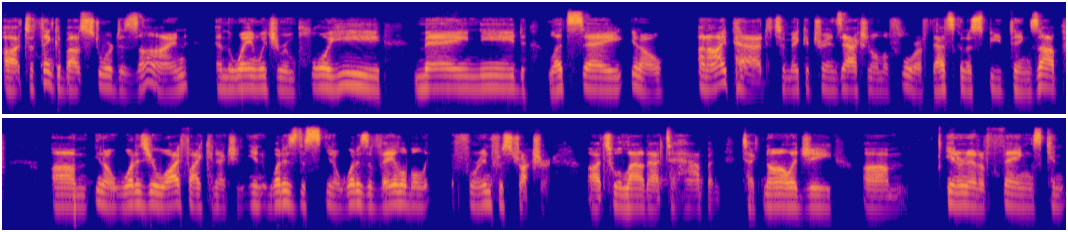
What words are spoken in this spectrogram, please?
uh, to think about store design and the way in which your employee may need, let's say, you know, an iPad to make a transaction on the floor. If that's going to speed things up, um, you know, what is your Wi-Fi connection? In what is this? You know, what is available for infrastructure uh, to allow that to happen? Technology, um, Internet of Things. Can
